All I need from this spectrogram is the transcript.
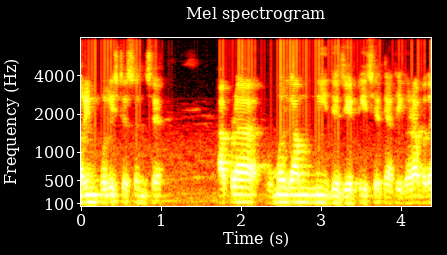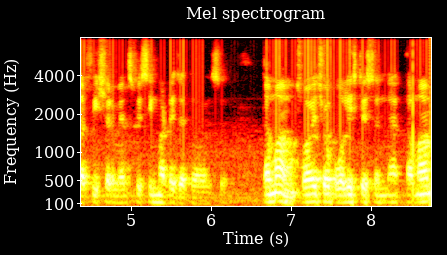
મરીન પોલીસ સ્ટેશન છે. આપણા ઉમરગામની જે જેટી છે ત્યાંથી ઘણા બધા ફિશરમેન્સ ફિશિંગ માટે જતા હોય છે. તમામ છ એ છ પોલીસ સ્ટેશનના તમામ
